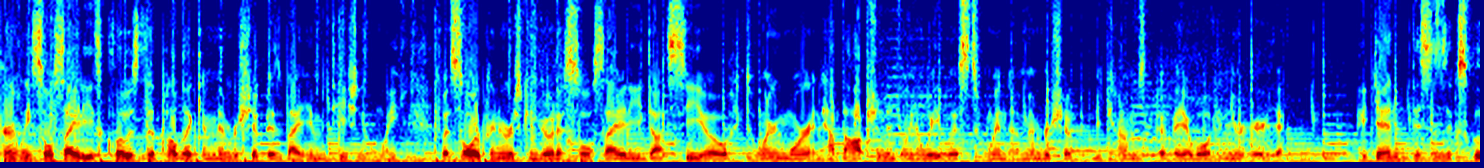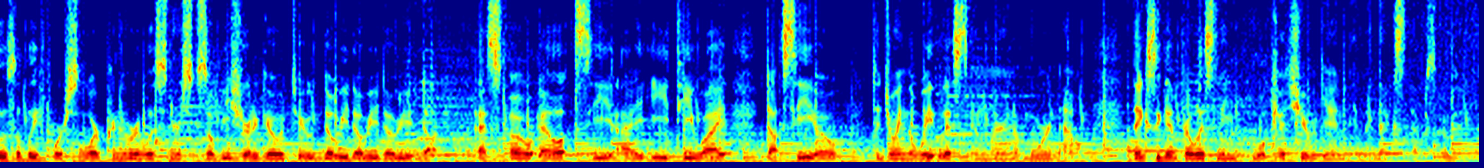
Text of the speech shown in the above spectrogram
Currently, Solciety is closed to the public and membership is by invitation only, but solarpreneurs can go to solciety.co to learn more and have the option to join a waitlist when a membership becomes available in your area. Again, this is exclusively for solarpreneur listeners, so be sure to go to www.solciety.co to join the waitlist and learn more now. Thanks again for listening. We'll catch you again in the next episode.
